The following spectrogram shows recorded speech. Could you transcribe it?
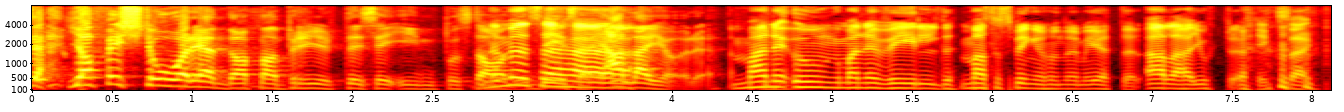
så här, jag förstår ändå att man bryter sig in på stadion, Nej, men så det är så här, här- alla gör det. Man är ung, man är vild, man ska springa 100 meter, alla har gjort det. Exakt.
